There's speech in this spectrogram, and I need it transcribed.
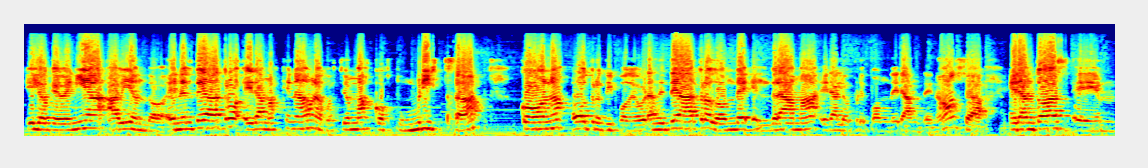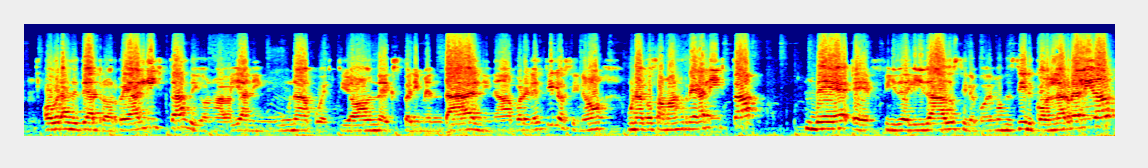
y lo que venía habiendo en el teatro era más que nada una cuestión más costumbrista con otro tipo de obras de teatro donde el drama era lo preponderante, ¿no? O sea, eran todas eh, obras de teatro realistas, digo, no había ninguna cuestión experimental ni nada por el estilo, sino una cosa más realista de eh, fidelidad, si le podemos decir, con la realidad,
